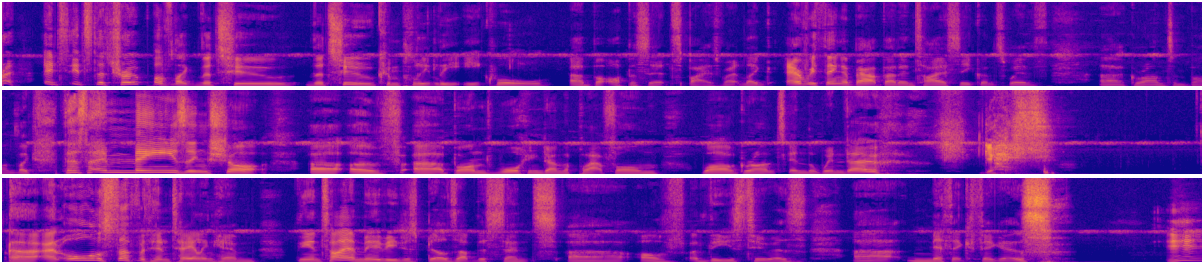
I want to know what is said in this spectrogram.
Right. It's it's the trope of like the two the two completely equal uh, but opposite spies, right? Like everything about that entire sequence with uh, Grant and Bond. Like there's that amazing shot uh, of uh, Bond walking down the platform while Grant's in the window, Yes. uh, and all the stuff with him tailing him. The entire movie just builds up this sense uh, of these two as uh, mythic figures. hmm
